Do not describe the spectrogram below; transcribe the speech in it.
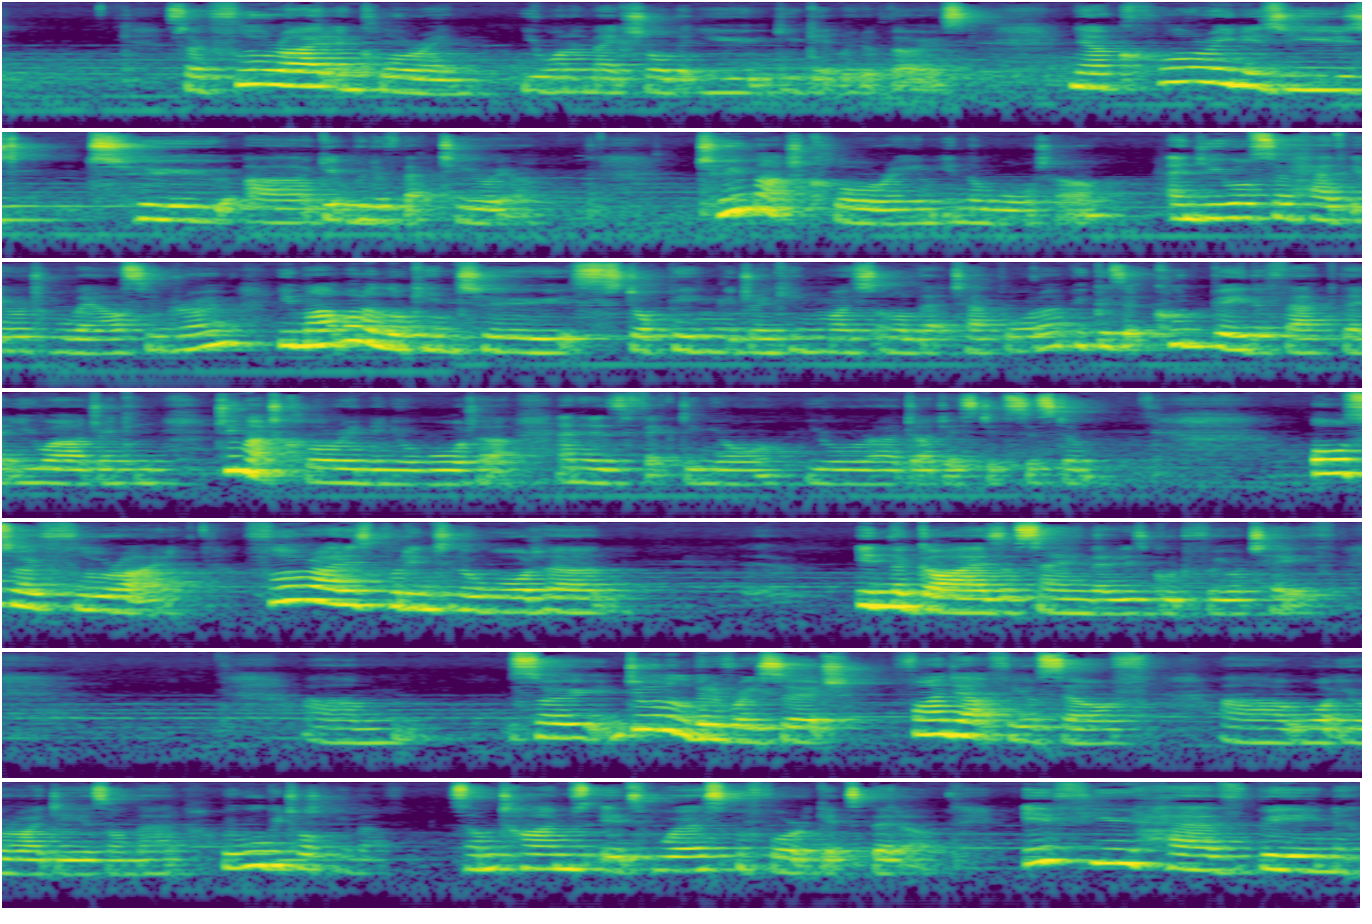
So fluoride and chlorine, you want to make sure that you, you get rid of those. Now chlorine is used to uh, get rid of bacteria. Too much chlorine in the water, and you also have irritable bowel syndrome, you might want to look into stopping drinking most of that tap water because it could be the fact that you are drinking too much chlorine in your water and it is affecting your, your uh, digestive system. Also, fluoride. Fluoride is put into the water in the guise of saying that it is good for your teeth. Um, so do a little bit of research, find out for yourself uh, what your ideas on that. We will be talking about. Sometimes it's worse before it gets better. If you have been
